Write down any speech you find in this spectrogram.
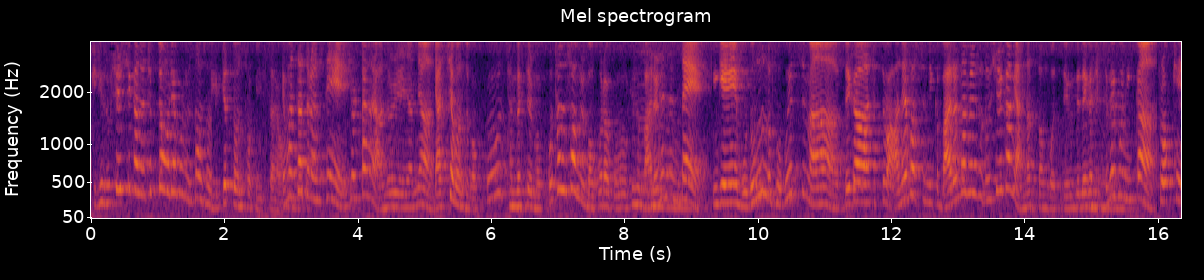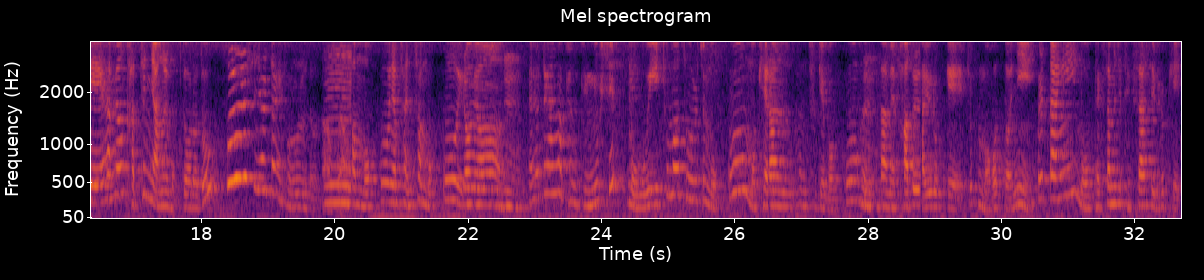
계속 실시간을 측정을 해보면서 저 느꼈던 점이 있어요. 환자들한테 혈당을 안 올리려면 야채 먼저 먹고 단백질 먹고 탄수화물 먹으라고 계속 말을 했는데 이게 뭐 논문도 보고 했지만 내가 직접 안 해봤으니까 말을 하면서도 실감이 안 났던 거지. 근데 내가 직접 해보니까 그렇게 하면 같은 양을 먹더라도 훨씬 혈당이 덜 오르더라고요. 음. 밥 먹고 그냥 반찬 먹고 이러면 음. 그냥 혈당이 항상 160? 뭐 오이, 토마토를 좀 먹고 뭐 계란 한 두 개 먹고 그 다음에 밥을 자유롭게 조금 먹 었더니 혈당이 뭐 130, 140 이렇게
